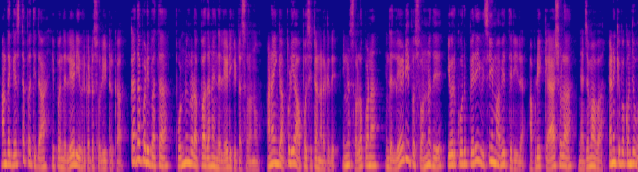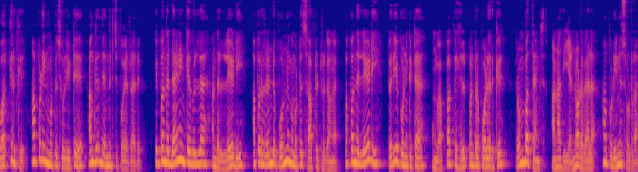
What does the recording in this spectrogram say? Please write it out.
அந்த கெஸ்ட்டை பற்றி தான் இப்போ இந்த லேடி இவர்கிட்ட சொல்லிட்டு இருக்கா. கதைப்படி பார்த்தா பொண்ணுங்களோட அப்பா தானே இந்த லேடி கிட்ட சொல்லணும். ஆனால் இங்கே அப்படியே ஆப்போசிட்டாக நடக்குது. இன்னும் சொல்லப்போனால் இந்த லேடி இப்போ சொன்னது இவருக்கு ஒரு பெரிய விஷயமாவே தெரியல. அப்படியே கேஷுவலாக நிஜமாவா? எனக்கு இப்போ கொஞ்சம் ஒர்க் இருக்கு. அப்படின்னு மட்டும் சொல்லிட்டு அங்கிருந்து எந்திரிச்சு போயிடுறாரு. இப்போ அந்த டைனிங் டேபிளில் அந்த லேடி அப்புறம் ரெண்டு பொண்ணுங்க மட்டும் சாப்பிட்டுட்டு இருக்காங்க. அப்போ அந்த லேடி பெரிய பொண்ணுக்கிட்ட உங்கள் அப்பாவுக்கு ஹெல்ப் பண்ணுற போல இருக்கு. ரொம்ப தேங்க்ஸ் ஆனால் அது என்னோட வேலை. அப்படின்னு சொல்கிறா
